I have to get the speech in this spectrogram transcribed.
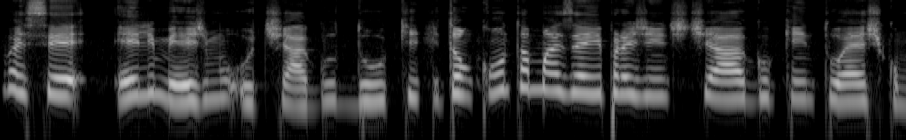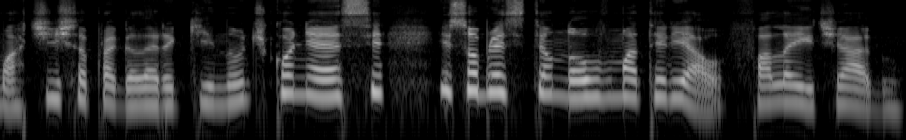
vai ser ele mesmo, o Thiago Duque. Então conta mais aí pra gente, Thiago, quem tu és como artista, pra galera que não te conhece e sobre esse teu novo material. Fala aí, Thiago.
